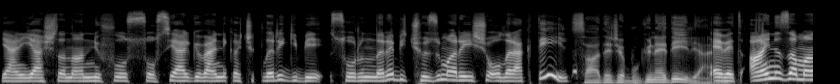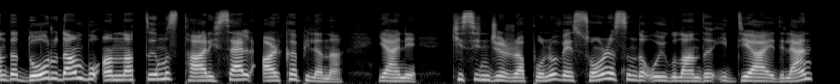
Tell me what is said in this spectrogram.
yani yaşlanan nüfus, sosyal güvenlik açıkları gibi sorunlara bir çözüm arayışı olarak değil, Sadece bugüne değil yani. Evet, aynı zamanda doğrudan bu anlattığımız tarihsel arka plana, yani Kissinger raporu ve sonrasında uygulandığı iddia edilen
